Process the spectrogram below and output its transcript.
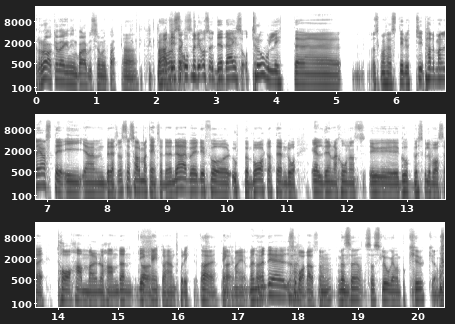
raka vägen in på arbetsrummet. Bara, Ja. tick, tick, tick, Men Ja, det, så, men det, också, det där är så otroligt eh, vad ska man säga, stereotyp. Hade man läst det i en berättelse så hade man tänkt sig den där är det för uppenbart att den då äldre generationens eh, gubbe skulle vara så här, ta hammaren ur handen. Det Ja. kan inte ha hänt på riktigt. Nej, tänker nej, man ju. Men, nej. men det, så var det alltså. Mm. Men sen så slog han honom på kuken.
